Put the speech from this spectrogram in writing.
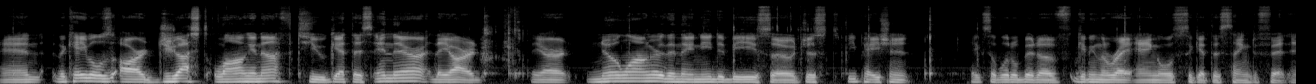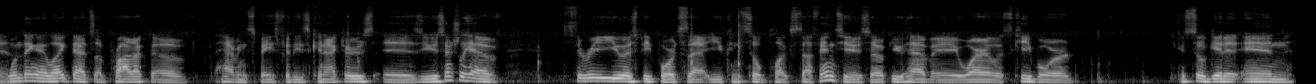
and the cables are just long enough to get this in there. They are they are no longer than they need to be, so just be patient. Takes a little bit of getting the right angles to get this thing to fit in. One thing I like that's a product of having space for these connectors is you essentially have three USB ports that you can still plug stuff into. So if you have a wireless keyboard, you can still get it in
